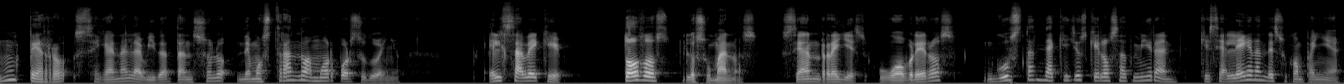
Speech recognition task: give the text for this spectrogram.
un perro se gana la vida tan solo demostrando amor por su dueño. Él sabe que todos los humanos, sean reyes u obreros, gustan de aquellos que los admiran, que se alegran de su compañía.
